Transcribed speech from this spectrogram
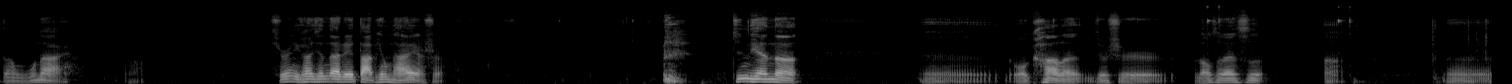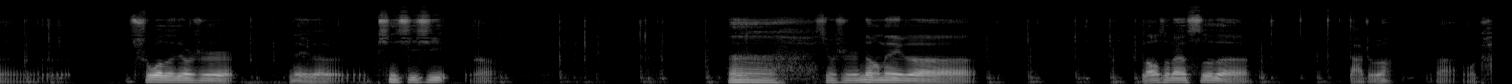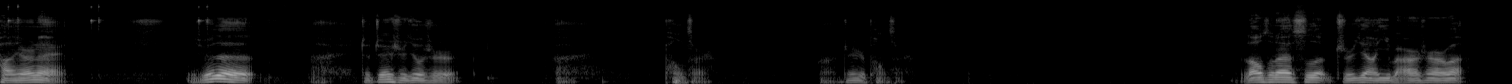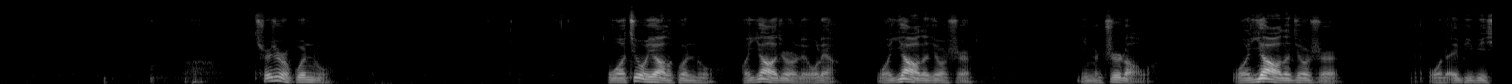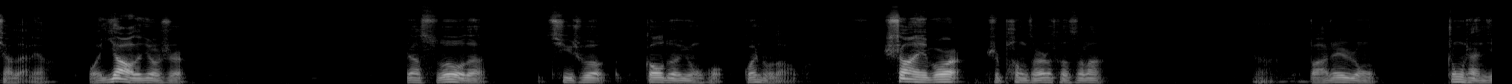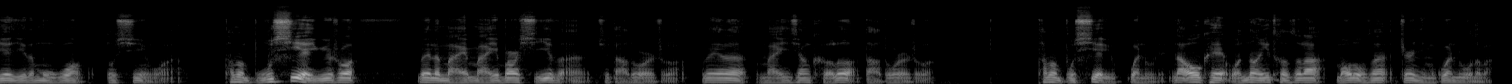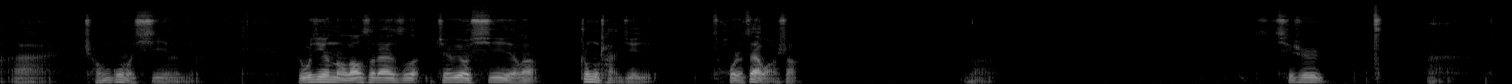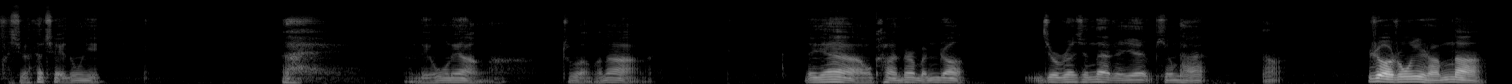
但无奈啊。其实你看现在这大平台也是，今天呢，呃，我看了就是劳斯莱斯啊，呃，说的就是那个。拼夕夕啊，嗯，就是弄那个劳斯莱斯的打折啊，我看了一下那个，我觉得，哎，这真是就是，哎，碰瓷儿啊，真是碰瓷儿。劳斯莱斯直降一百二十二万啊，其实就是关注。我就要的关注，我要的就是流量，我要的就是你们知道我，我要的就是我的 APP 下载量，我要的就是让所有的汽车高端用户关注到我。上一波是碰瓷儿的特斯拉，把这种中产阶级的目光都吸引过来了，他们不屑于说。为了买买一包洗衣粉去打多少折？为了买一箱可乐打多少折？他们不屑于关注这。那 OK，我弄一特斯拉 Model 3，这是你们关注的吧？哎，成功的吸引了你们。如今弄劳斯莱斯，这又吸引了中产阶级，或者再往上。其实，哎，我觉得这东西，哎。流量啊，这个那个呀。那天啊，我看了篇文章，就是说现在这些平台啊，热衷于什么呢？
